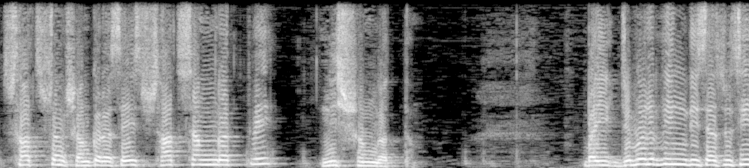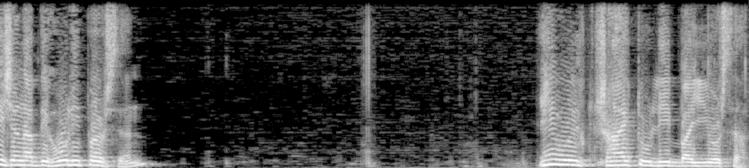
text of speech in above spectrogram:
Satsang, Shankara says, Satsangatve Nishangatam. By developing this association of the holy person, you will try to live by yourself.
